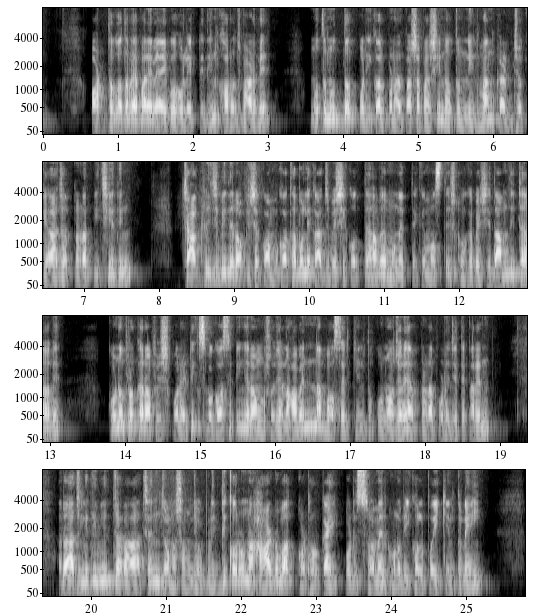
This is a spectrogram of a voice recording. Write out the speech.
অর্থগত ব্যাপারে ব্যয়বহুল একটি দিন, খরচ বাড়বে। নতুন উদ্যোগ পরিকল্পনার পাশাপাশি নতুন নির্মাণ কার্যকে আজ আপনারা পিছিয়ে দিন। চাকরিজীবীদের অফিসে কম কথা বলে কাজ বেশি করতে হবে, মনের থেকে মস্তিষ্ককে বেশি দাম দিতে হবে। কোনো প্রকার অফিস পলিটিক্স বা গসিপিংয়ের অংশ যেন হবেন না, বসের কিন্তু নজরে আপনারা পড়ে যেতে পারেন। রাজনীতিবিদ যারা আছেন, জনসংযোগ বৃদ্ধি করুন হার্ডওয়ার্ক কঠোর কায়িক পরিশ্রমের কোনো বিকল্পই কিন্তু নেই।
